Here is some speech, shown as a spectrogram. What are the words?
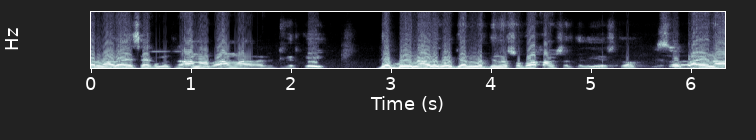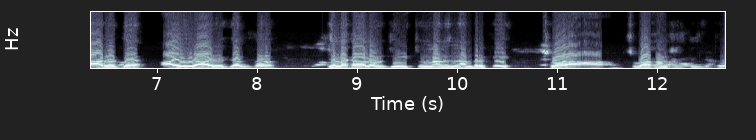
ధర్మాదాయ శాఖ మంత్రి ఆనం రామారెడ్డి గారికి డెబ్బై నాలుగవ జన్మదిన శుభాకాంక్షలు తెలియజేస్తూ ఆయన ఆరోగ్య ఆయు ఆరోగ్యాలతో ఎల్లకాలం జీవిస్తున్నానని అందరికీ శుభ శుభాకాంక్షలు తెలుపుతూ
